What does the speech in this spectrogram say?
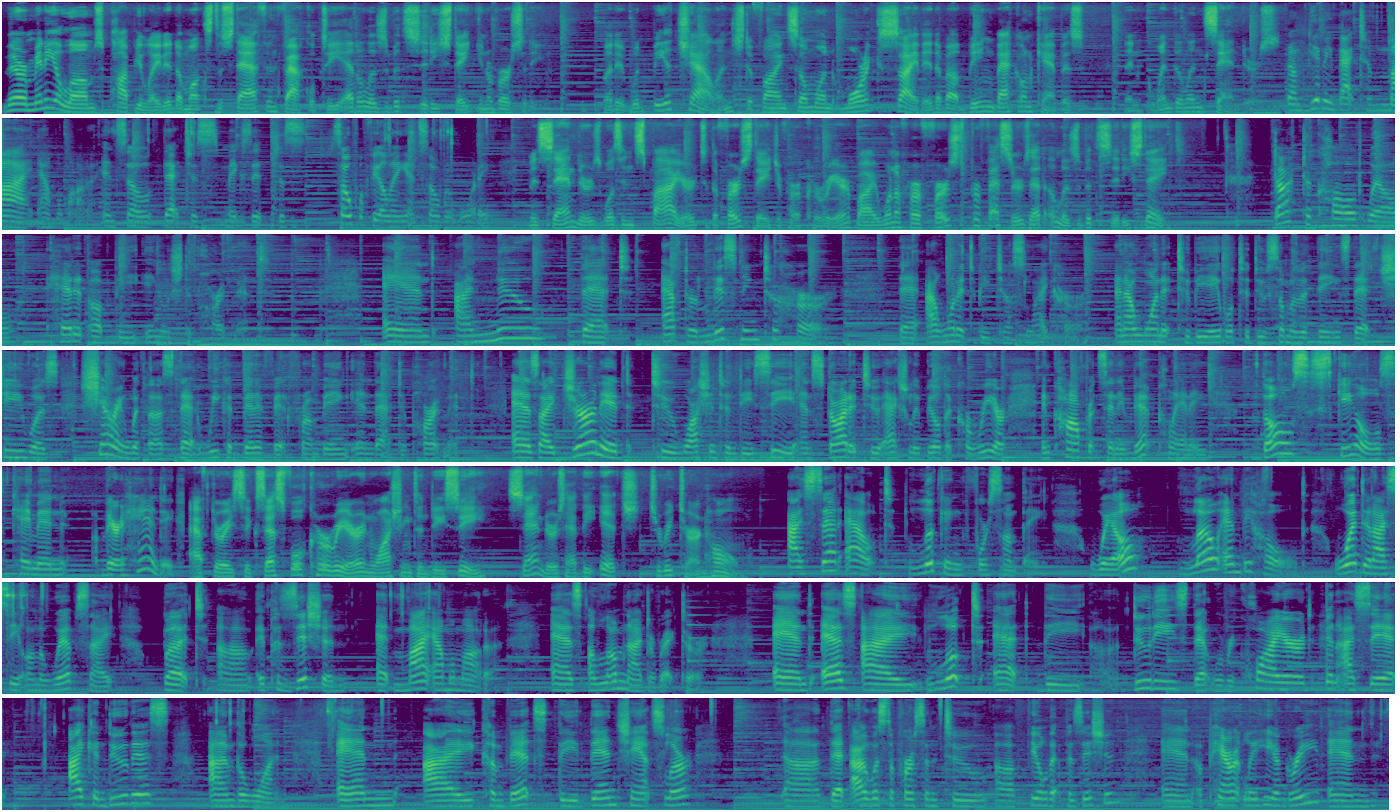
There are many alums populated amongst the staff and faculty at Elizabeth City State University, but it would be a challenge to find someone more excited about being back on campus than Gwendolyn Sanders. Um, I'm giving back to my alma mater, and so that just makes it just so fulfilling and so rewarding. Ms. Sanders was inspired to the first stage of her career by one of her first professors at Elizabeth City State. Dr. Caldwell headed up the English department. And I knew that after listening to her, that I wanted to be just like her. And I wanted to be able to do some of the things that she was sharing with us that we could benefit from being in that department. As I journeyed to Washington, D.C., and started to actually build a career in conference and event planning, those skills came in very handy. After a successful career in Washington, D.C., Sanders had the itch to return home. I set out looking for something. Well, lo and behold, what did I see on the website but uh, a position at my alma mater as alumni director. And as I looked at the uh, duties that were required, and I said, I can do this, I'm the one. And I convinced the then chancellor uh, that I was the person to uh, fill that position, and apparently he agreed, and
